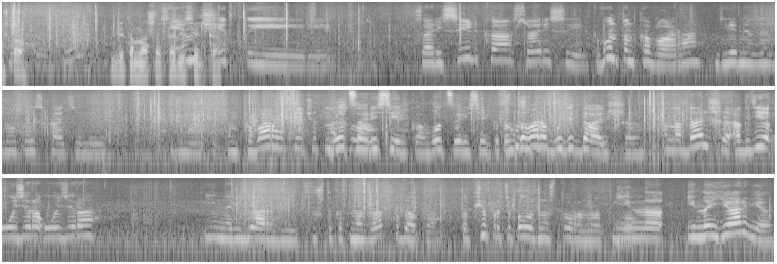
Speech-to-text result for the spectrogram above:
Ну что, где там наша сариселька? М4. Сариселька, Сариселька. Вон Танковара, деревня золотоискателей. Значит, Танковара у тебя что-то нашла. Вот цариселька, вот цариселька. Танковара будет дальше. Она дальше. А где озеро, озеро? И на Рьярви. Слушай, так это назад куда-то. Это вообще противоположную сторону от И его. на, и на Ярве.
